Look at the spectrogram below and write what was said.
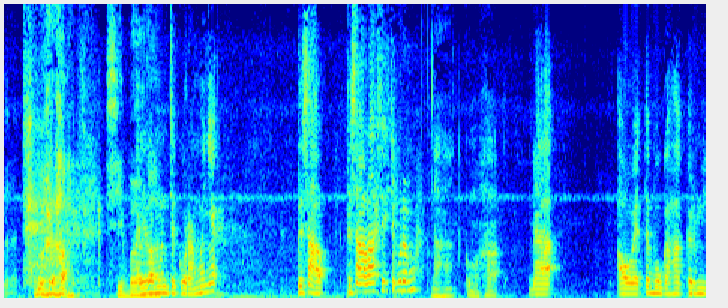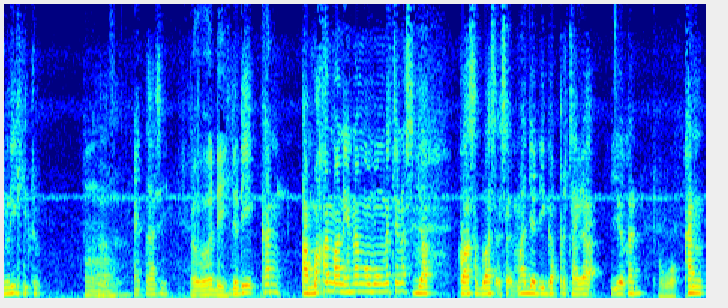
berat. Berat. Si ayo berat. lamun cek urang mah nya teu sal- teu salah sih cek urang mah. Nah. Kumaha? Da awet teh boga hak keur milih gitu. Hmm. eta sih. Heeh di. Jadi kan tambah kan manehna ngomongnya cenah sejak kelas 11 SMA jadi gak percaya iya kan? Cowok. Kan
